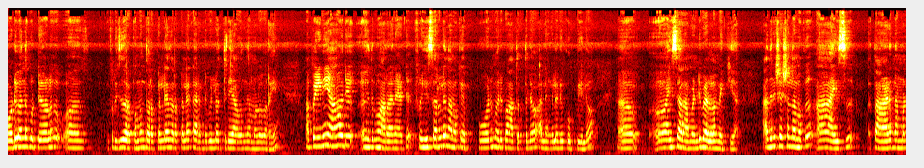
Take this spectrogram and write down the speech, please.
ഓടി വന്ന് കുട്ടികൾ ഫ്രിഡ്ജ് തുറക്കുമ്പോൾ തുറക്കല്ലേ തുറക്കല്ലേ കറണ്ട് ബില്ല് ഒത്തിരി ആവും നമ്മൾ പറയും. അപ്പോൾ ഇനി ആ ഒരു ഇത് മാറാനായിട്ട് ഫ്രീസറിൽ നമുക്ക് എപ്പോഴും ഒരു പാത്രത്തിലോ അല്ലെങ്കിൽ ഒരു കുപ്പിയിലോ ഐസാകാൻ വേണ്ടി വെള്ളം വെക്കുക. അതിനുശേഷം നമുക്ക് ആ ഐസ് താഴെ നമ്മൾ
